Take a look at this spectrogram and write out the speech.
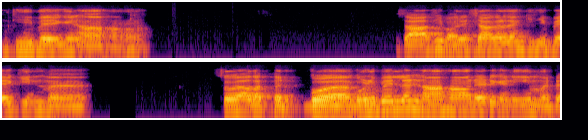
කිහිපයකින් ආහා සාක්ෂි පරීක්ෂා කළ තැන් කිහිපයකින්ම සොයාගත්තලු ගොළුබෙල්ලන් ආහාරයට ගැනීමට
